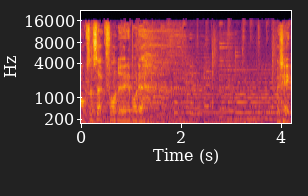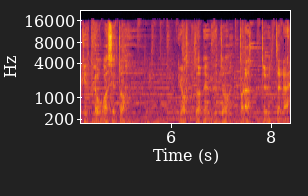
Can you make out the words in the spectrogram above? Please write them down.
Och som sagt, för nu är det både försäkert blåsigt och grått och mulet och blött ute där.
